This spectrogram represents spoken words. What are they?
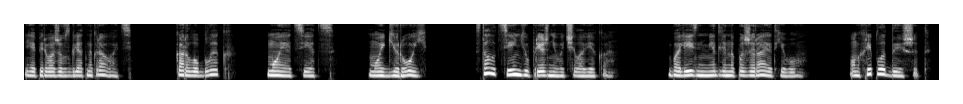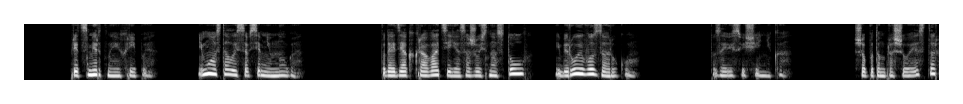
Я перевожу взгляд на кровать. Карло Блэк, мой отец, мой герой, стал тенью прежнего человека. Болезнь медленно пожирает его. Он хрипло дышит. Предсмертные хрипы. Ему осталось совсем немного. Подойдя к кровати, я сажусь на стул и беру его за руку. «Позови священника». Шепотом прошу Эстер,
